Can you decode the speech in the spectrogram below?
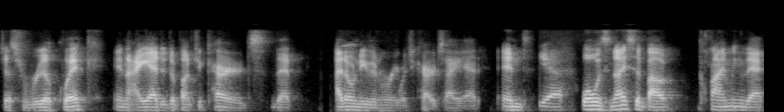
just real quick, and I added a bunch of cards that I don't even remember which cards I added. And Yeah. what was nice about climbing that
